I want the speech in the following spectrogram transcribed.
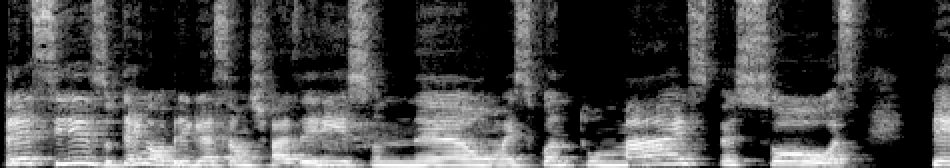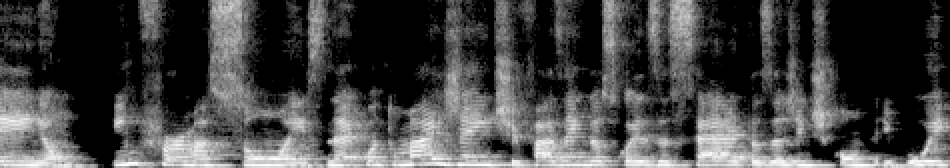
Preciso, tenho a obrigação de fazer isso? Não, mas quanto mais pessoas tenham informações, né? Quanto mais gente fazendo as coisas certas, a gente contribui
